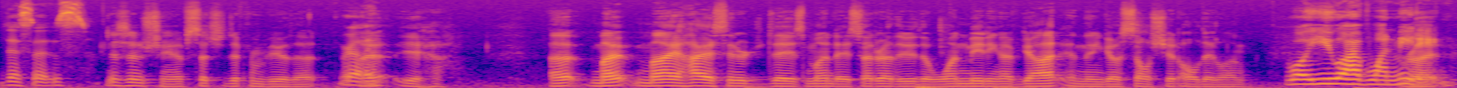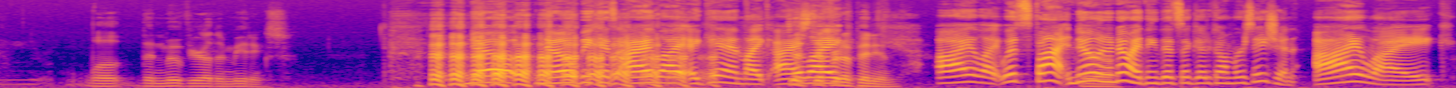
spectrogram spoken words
this is That's interesting. I have such a different view of that. Really? I- yeah. Uh, my my highest energy day is Monday, so I'd rather do the one meeting I've got and then go sell shit all day long. well, you have one meeting." Right. Well, then move your other meetings. no, no, because I like again, like I Just like different opinion. I like. Well, fine. No, Yeah. no, no. I think that's a good conversation. I like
